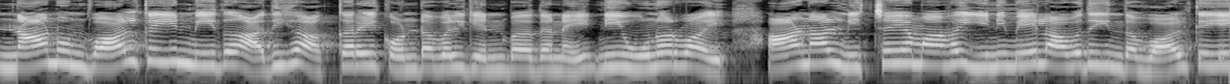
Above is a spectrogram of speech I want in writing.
நான் உன் வாழ்க்கையின் மீது அதிக அக்கறை கொண்டவள் என்பதனை நீ உணர்வாய். ஆனால் நிச்சயமாக இனிமேலாவது இந்த வாழ்க்கையை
